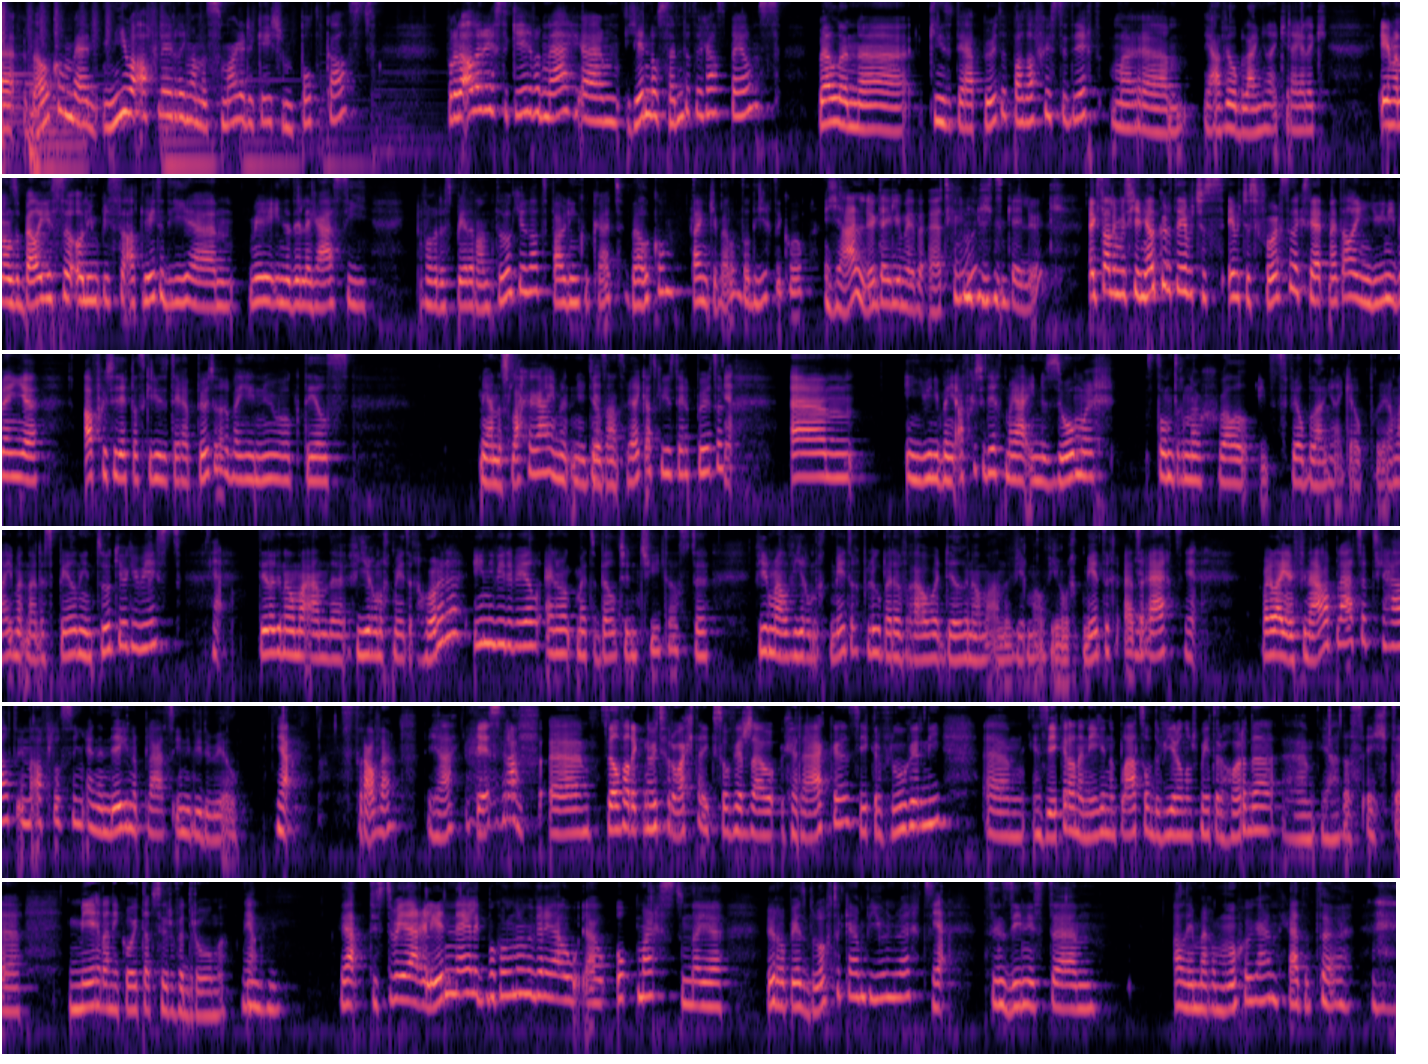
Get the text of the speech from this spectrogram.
uh, welkom bij een nieuwe aflevering van de Smart Education Podcast. Voor de allereerste keer vandaag um, geen docenten te gast bij ons. Wel een uh, kinesiotherapeute, pas afgestudeerd, maar um, ja, veel belangrijker eigenlijk. Een van onze Belgische Olympische atleten die um, mee in de delegatie voor de Spelen van Tokio zat. Paulien Koekuit, welkom. Dank je wel om tot hier te komen. Ja, leuk dat jullie mij hebben uitgenodigd. Kei leuk. Ik zal je misschien heel kort eventjes, eventjes voorstellen. Ik zei het net al, in juni ben je afgestudeerd als kinesiotherapeut. Daar ben je nu ook deels mee aan de slag gegaan. Je bent nu deels aan het werk als kinesiotherapeut. Ja. Um, in juni ben je afgestudeerd, maar ja, in de zomer stond er nog wel iets veel belangrijker op het programma. Je bent naar de Spelen in Tokio geweest. Ja. Deelgenomen aan de 400 meter horde individueel en ook met de Belgian Cheetahs, de 4x400 meter ploeg bij de vrouwen, deelgenomen aan de 4x400 meter uiteraard. Ja. Ja. Waar je een finale plaats hebt gehaald in de aflossing en een negende plaats individueel. Ja. Straf, hè? Ja, kei straf. uh, zelf had ik nooit verwacht dat ik zover zou geraken. Zeker vroeger niet. Um, en zeker aan de negende plaats op de 400 meter horde. Um, ja, dat is echt uh, meer dan ik ooit had durven dromen. Ja. Mm -hmm. ja, het is twee jaar geleden eigenlijk begonnen ongeveer jouw, jouw opmars, toen dat je Europees beloftekampioen werd. Ja. Sindsdien is het um, alleen maar omhoog gegaan. Gaat het uh,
